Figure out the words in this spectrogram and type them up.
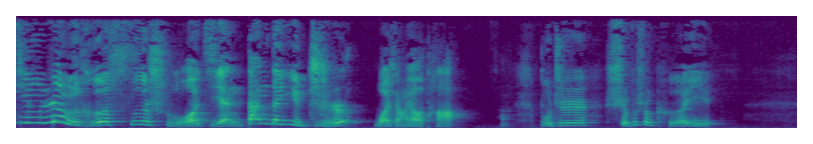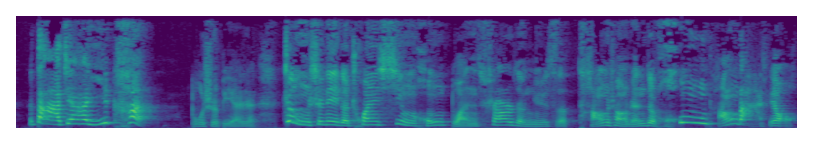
经任何思索，简单的一指，我想要她，不知是不是可以？大家一看。不是别人，正是那个穿杏红短衫的女子。堂上人就哄堂大笑。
